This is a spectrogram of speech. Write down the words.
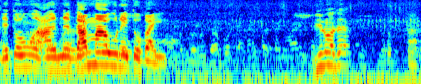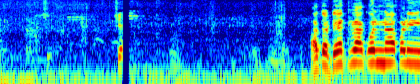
નહીં તો હું ગામમાં આવું નહીં તો ભાઈ. ગીનો છે? હા. તો ટેક્ટર રાખવાની ના પડી.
